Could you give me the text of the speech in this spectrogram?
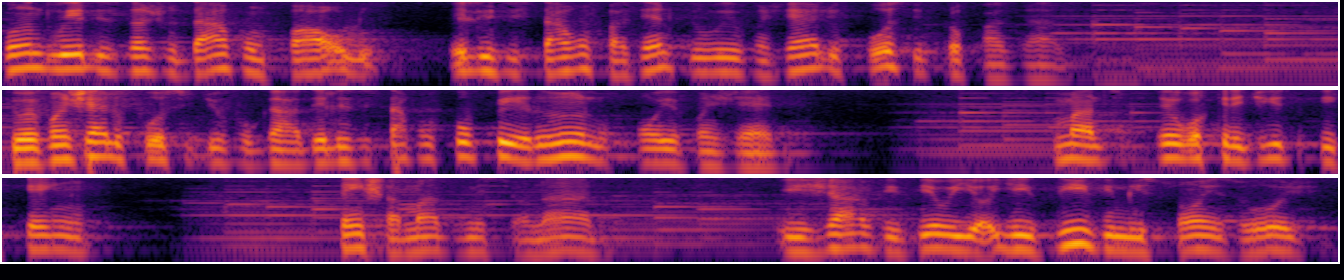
quando eles ajudavam Paulo, eles estavam fazendo que o evangelho fosse propagado, que o evangelho fosse divulgado, eles estavam cooperando com o evangelho. Amados, eu acredito que quem tem chamado missionário e já viveu e, e vive missões hoje,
